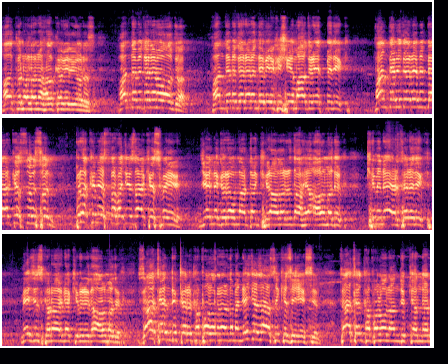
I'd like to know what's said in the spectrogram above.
halkın olanı halka veriyoruz. Pandemi dönemi oldu. Pandemi döneminde bir kişiyi mağdur etmedik. Pandemi döneminde herkes duysun. Bırakın esnafa ceza kesmeyi. Yerine göre onlardan kiraları dahi almadık. Kimini erteledik. Meclis kararıyla kimini de almadık. Zaten dükkanı kapalı olan adama ne cezası keseceksin? Zaten kapalı olan dükkandan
